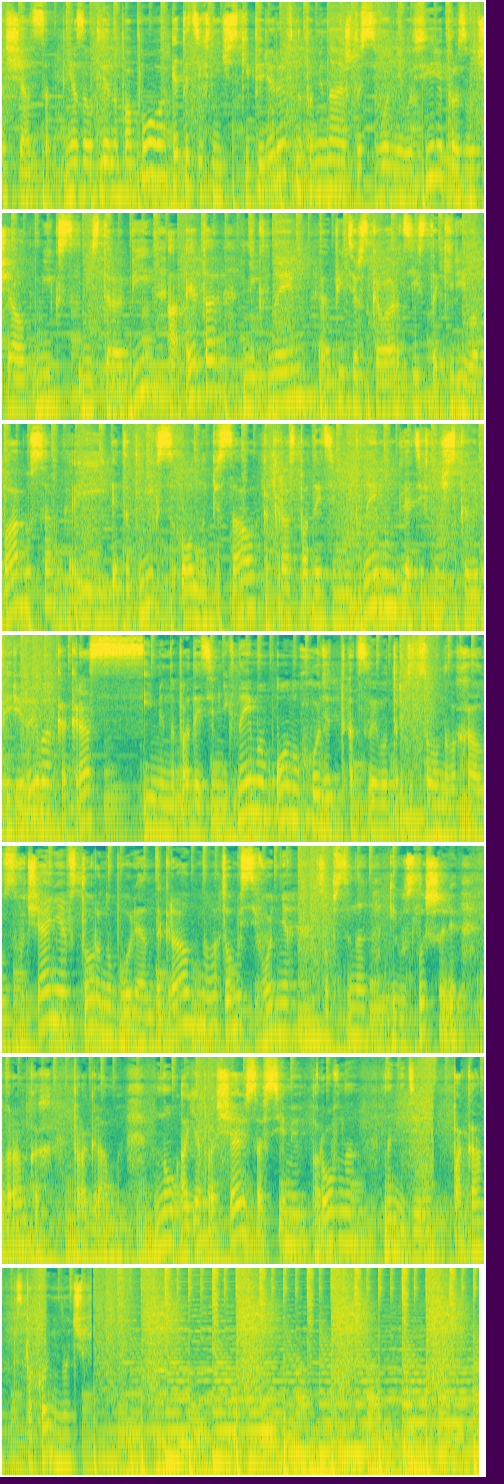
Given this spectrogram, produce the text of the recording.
Прощаться. Меня зовут Лена Попова. Это технический перерыв. Напоминаю, что сегодня в эфире прозвучал микс мистера Би, а это никнейм э, питерского артиста Кирилла Багуса. И этот микс он написал как раз под этим никнеймом для технического перерыва. Как раз именно под этим никнеймом он уходит от своего традиционного хаос-звучания в сторону более андеграундного, что мы сегодня, собственно, и услышали в рамках программы. Ну, а я прощаюсь со всеми ровно на неделю. Пока. Спокойной ночи. Thank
